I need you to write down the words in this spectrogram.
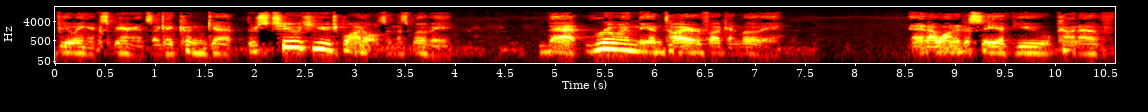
viewing experience. Like I couldn't get. There's two huge plot holes in this movie that ruin the entire fucking movie. And I wanted to see if you kind of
